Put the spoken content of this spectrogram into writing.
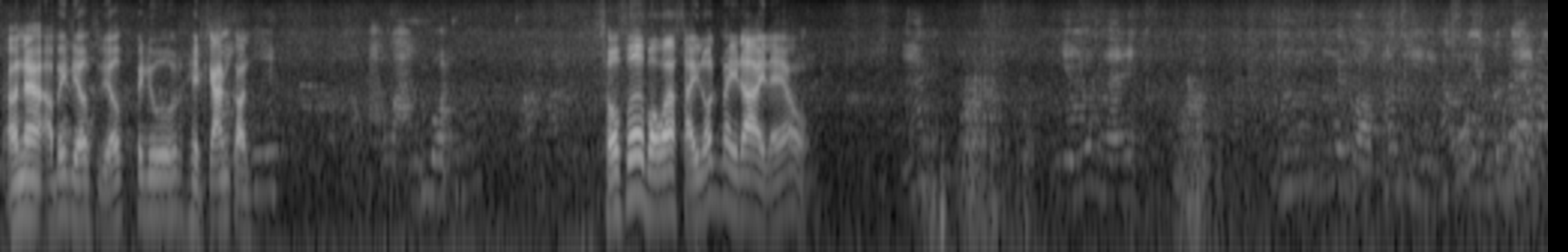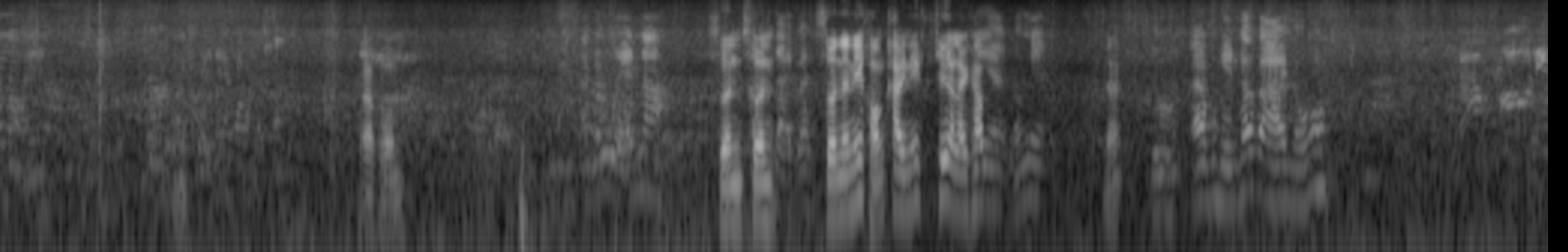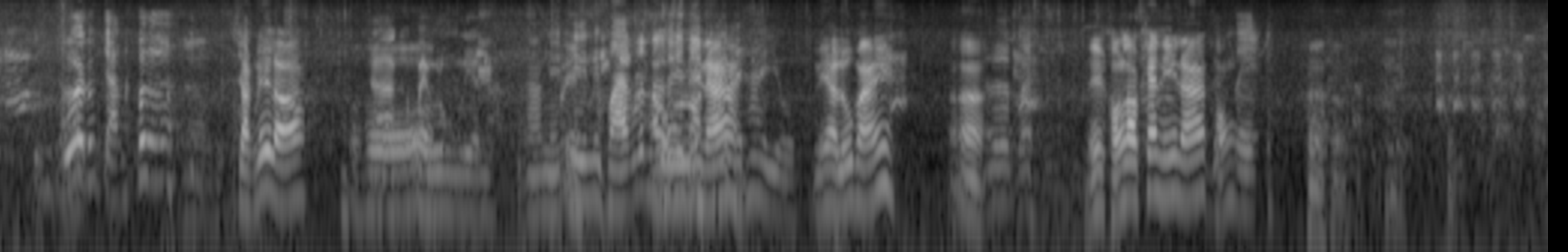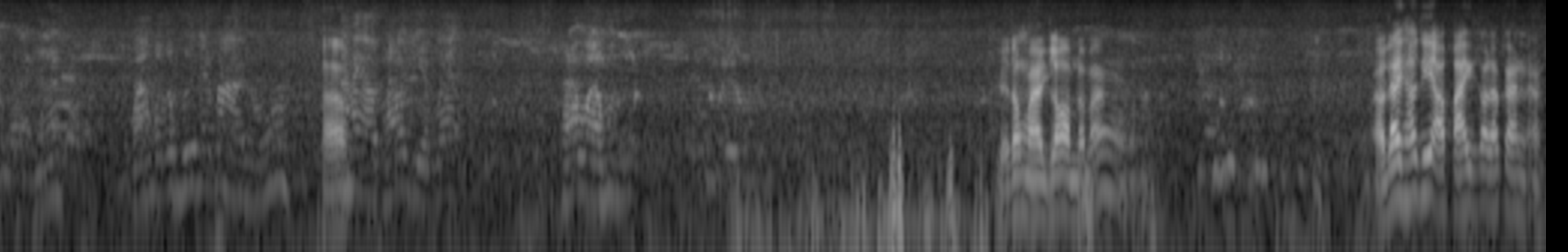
เอานะเอาไปเดี๋ยวเดี๋ยวไปดูเหตุการณ์ก่อนเอาขาวางข้างบนโชเฟอร์บอกว่าใส่รถไม่ได้แล้ว นะอย่ายุ่งเลยมึงมึงไปบอกเขาสิให้เขาเตรียมรถใหญ่มาหน่อย ครับผม อันนี้แหวนนะส่วนส่วนใส่ไปส่วนอันนี้ของใครนี่ชื่ออะไรครับเนี่ยของเนี่ยนะอยู่เอามึงเห็นเขาเปล่าไอ้หนูเอ้ยรู้จักเขาเลยจักได้เหรอโอ้โห เขาไปโรงเรียนอ่านี่นี่นี่ฝากแล้วนะเอาเฮ้ยนี่นะนะ ไปให้อยู่เนี่ยรู้ไหมอ่าเออไปนี่ของเราแค่นี้นะของ เตะนะ วางบนกระพื้นได้บ้าไอ้หนูครับไม่ให้เอาเท้าเหยียบไว้เท้าวางพวกนี้เดี๋ยวต้องมาอีกรอบแล้วมั้ง เอาได้เท่าที่เอาไปก็แล้วกันอะ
